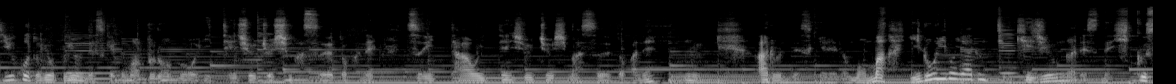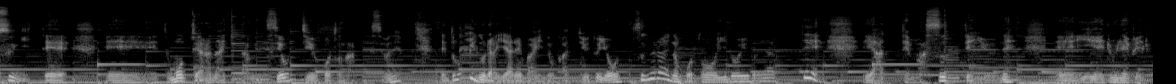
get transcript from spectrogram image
ていうことをよく言うんですけど、まあブログを一点集中しますとかね、ツイッターを一点集中しますとかね、うん、あるんですけれども、まあ、いろいろやるっていう基準がですね、低すぎて、えーと、もっとやらないとダメですよっていうことなんですよね。で、どれぐらいやればいいのかっていうと、4つぐらいのことをいろいろやって、やってますっていうね、えー言えるレベル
